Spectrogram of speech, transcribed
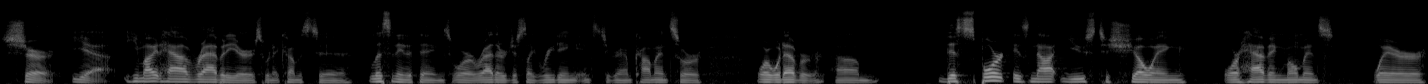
Sure. Yeah. He might have rabbit ears when it comes to listening to things, or rather, just like reading Instagram comments or, or whatever. Um, this sport is not used to showing or having moments where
